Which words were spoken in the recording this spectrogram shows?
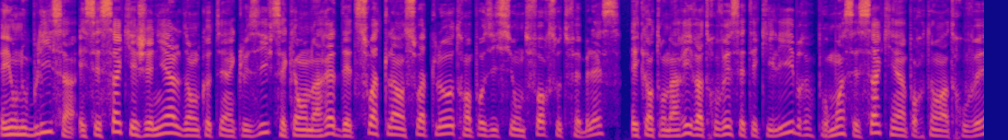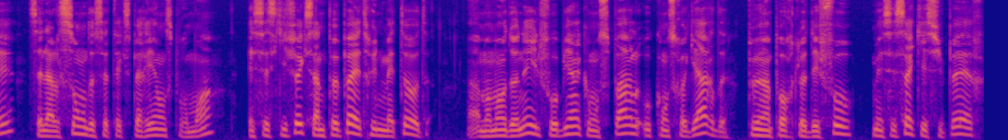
et on oublie ça. Et c'est ça qui est génial dans le côté inclusif, c'est quand on arrête d'être soit l'un, soit l'autre en position de force ou de faiblesse. Et quand on arrive à trouver cet équilibre, pour moi, c'est ça qui est important à trouver. C'est la leçon de cette expérience pour moi. Et c'est ce qui fait que ça ne peut pas être une méthode. À un moment donné, il faut bien qu'on se parle ou qu'on se regarde, peu importe le défaut. Mais c'est ça qui est super.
